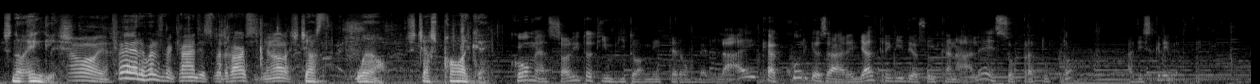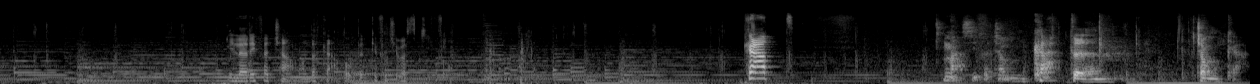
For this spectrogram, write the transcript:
It's not English. How are you? Fair, the punishment can't just for the horses, you know It's just, well, it's just pikey. Come al solito ti invito a mettere un bel like, a curiosare gli altri video sul canale e soprattutto ad iscriverti. E la rifacciamo da capo perché faceva schifo. Cut! Ma sì, facciamo un cut. Facciamo un cut.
